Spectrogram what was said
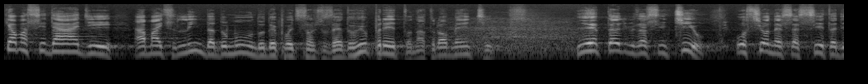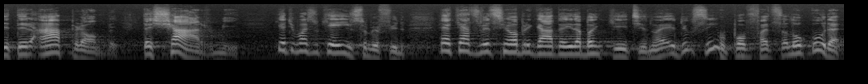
que é uma cidade a mais linda do mundo, depois de São José do Rio Preto, naturalmente. E então ele me diz assim, tio, o senhor necessita de ter aprobe, ter charme. E eu digo, mas o que é isso, meu filho? É que às vezes o senhor é obrigado a ir a banquete, não é? Eu digo, sim, o povo faz essa loucura.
